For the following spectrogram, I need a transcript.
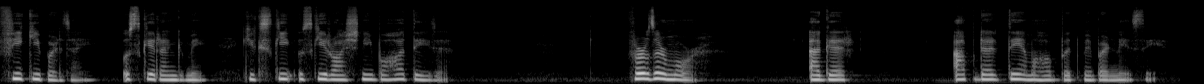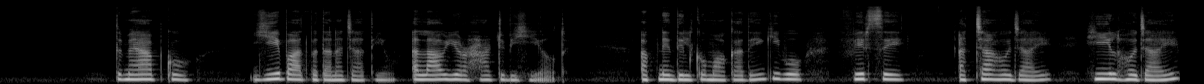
फीकी पड़ जाएँ, उसके रंग में। कि उसकी उसकी रोशनी बहुत तेज़ है। फर्दर मोर अगर आप डरते हैं मोहब्बत में पढ़ने से तो मैं आपको ये बात बताना चाहती हूँ। Allow your heart to be healed अपने दिल को मौका दें कि वो फिर से अच्छा हो जाए हील हो जाए,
